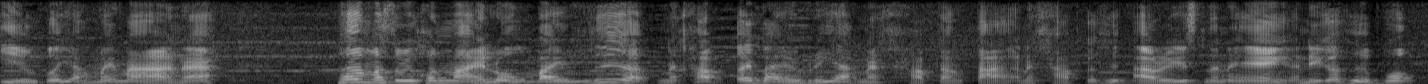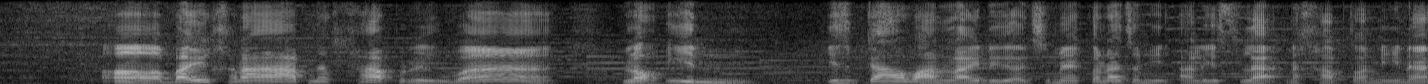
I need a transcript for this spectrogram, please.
กิลก็ยังไม่มานะ เพิ่มมาสมีคนใหม่ลงใบเลือกนะครับเอ้ยใบเรียกนะครับต่างๆนะครับ ก็คืออาริสนั่นเอง อันนี้ก็คือพวก เอ่อใบคราฟนะครับ หรือว่าล็อกอิน 29 วันรายเดือนใช่ไหมก็น่าจะมีอาริสแล้วนะครับตอนนี้นะ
